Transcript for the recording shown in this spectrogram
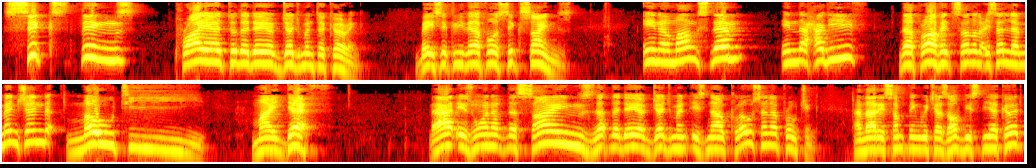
six things prior to the day of judgment occurring. Basically, therefore, six signs. In amongst them, in the hadith, the Prophet ﷺ mentioned Moti, my death. That is one of the signs that the day of judgment is now close and approaching. And that is something which has obviously occurred.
